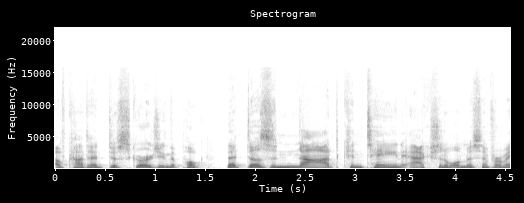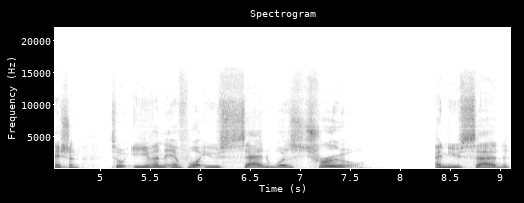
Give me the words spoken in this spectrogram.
of content discouraging the poke that does not contain actionable misinformation. So even if what you said was true, and you said,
